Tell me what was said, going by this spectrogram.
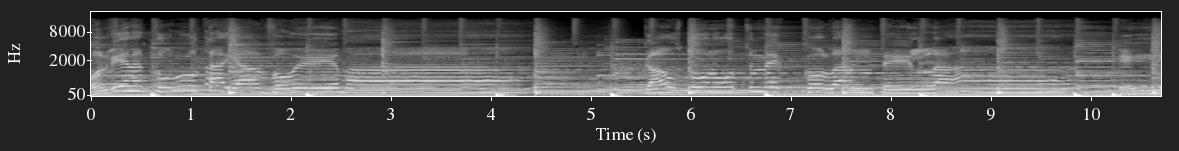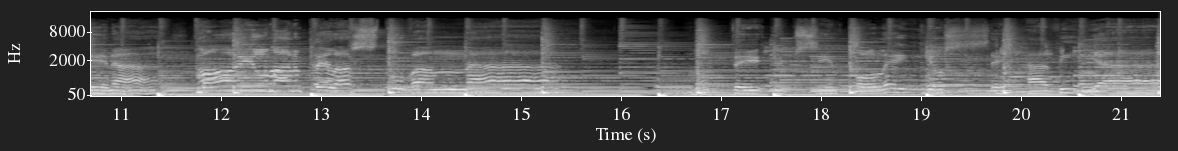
On vielä tulta ja voimaa. Mekkolanteilla ei enää maailman pelastuvan nää. Muttei yksin ole, jos se häviää.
